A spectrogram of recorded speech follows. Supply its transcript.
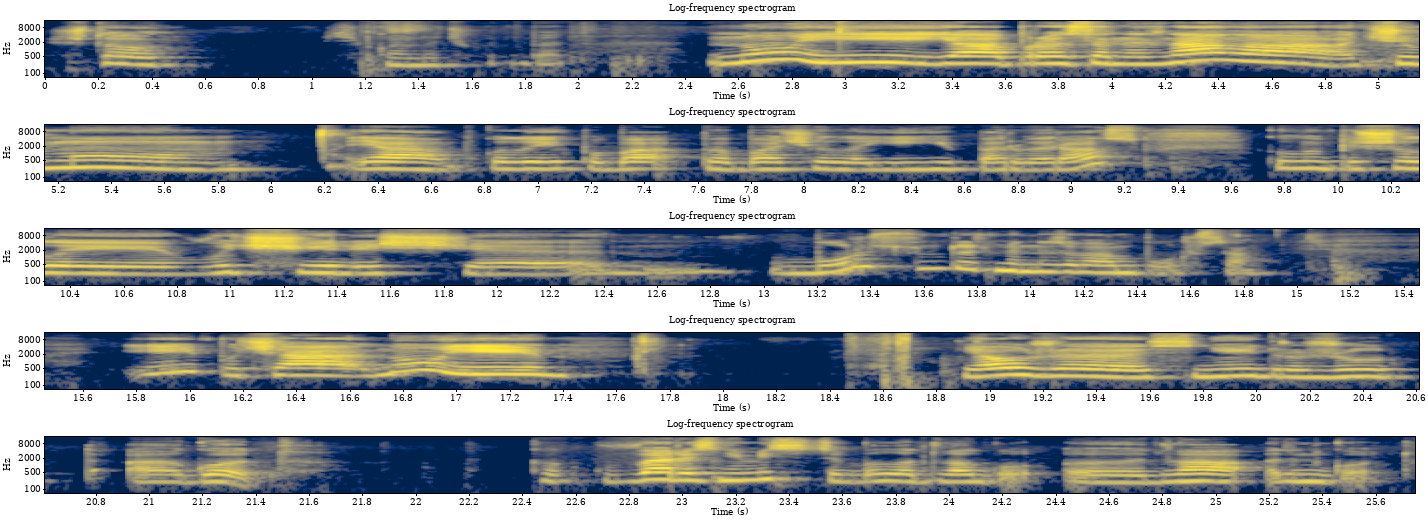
Що? Секундочку, ребят. Ну і я просто не знала, чому я, коли їх поба- побачила її перший раз, коли ми пішли в училище в бурсу, ну, тобто ми називаємо бурса. І поча... Ну і я вже з нею дружу а, год Как в вересне месяце было два, го- э, два, один год.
